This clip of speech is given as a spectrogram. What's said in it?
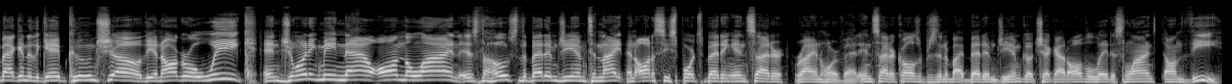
back into the Gabe Kuhn Show, the inaugural week. And joining me now on the line is the host of the BetMGM tonight and Audacy Sports Betting Insider, Ryan Horvat. Insider calls are presented by BetMGM. Go check out all the latest lines on the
